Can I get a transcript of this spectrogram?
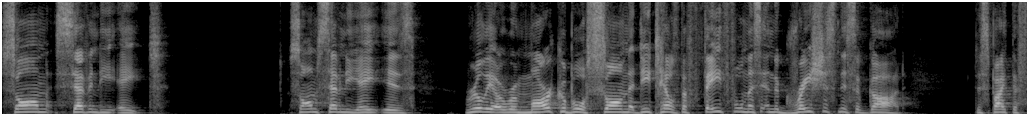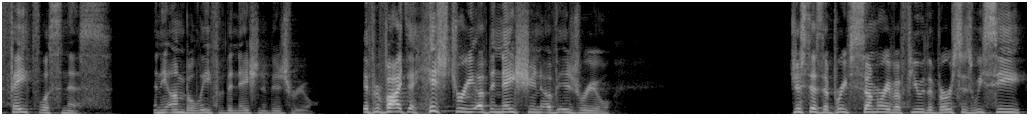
Psalm 78. Psalm 78 is really a remarkable psalm that details the faithfulness and the graciousness of God, despite the faithlessness and the unbelief of the nation of Israel. It provides a history of the nation of Israel. Just as a brief summary of a few of the verses, we see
